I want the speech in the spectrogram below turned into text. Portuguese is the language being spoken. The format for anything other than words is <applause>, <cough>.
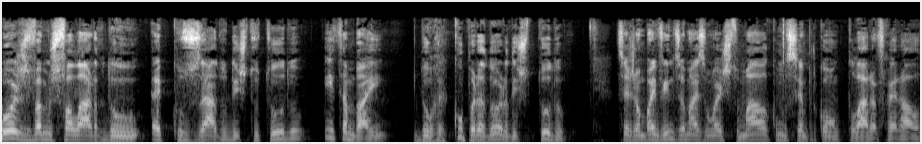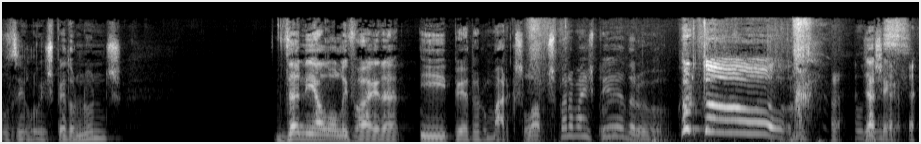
Hoje vamos falar do acusado disto tudo e também do recuperador disto tudo. Sejam bem-vindos a mais um Eixo Mal, como sempre com Clara Ferreira Alves e Luís Pedro Nunes, Daniel Oliveira e Pedro Marques Lopes. Parabéns, Pedro! Cortou! Já chega.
